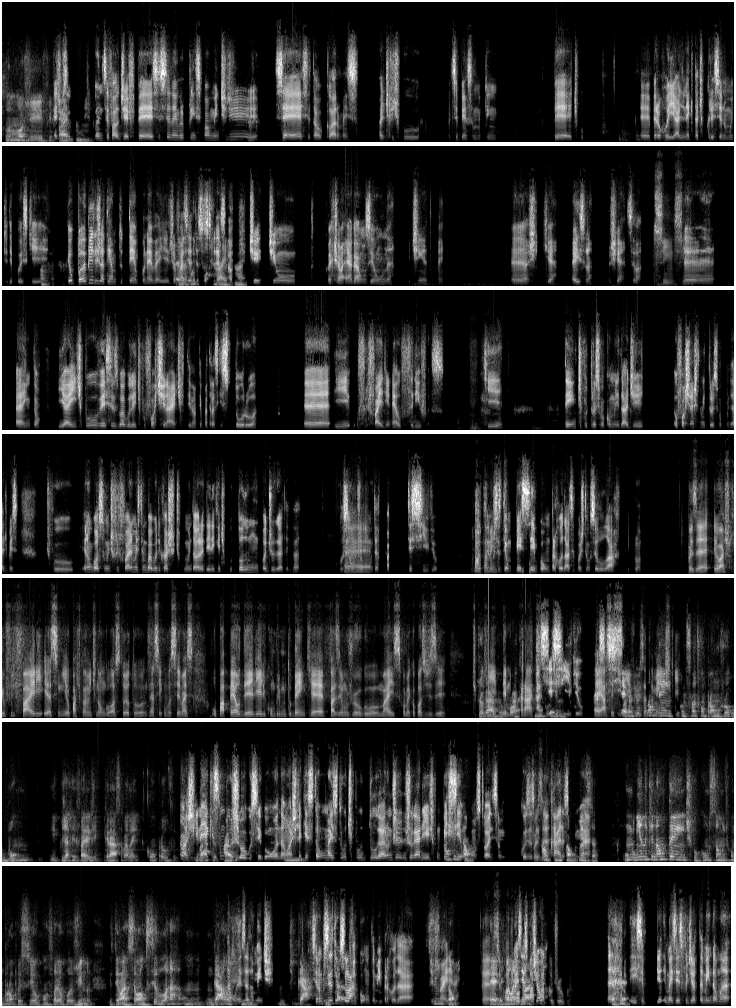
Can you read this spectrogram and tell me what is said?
Eu não gosto de Free é Fire é também. Quando você fala de FPS, você lembra principalmente de CS e tal, claro, mas acho que, tipo, quando você pensa muito em é, tipo, é, Battle Royale, né, que tá, tipo, crescendo muito depois que... Ah. Porque o PUB, ele já tem há muito tempo, né, velho? Ele já é, fazia até sucesso. Né? Tinha, tinha um... Como é que chama? É H1Z1, né? Que tinha também. É, acho que é. É isso, né? Acho que é, sei lá. Sim, sim. É, é então. E aí, tipo, ver esses bagulho aí, tipo, Fortnite, que teve um tempo atrás que estourou. É, e o Free Fire, né? O Frifas. Que tem, tipo, trouxe uma comunidade. O Fortnite também trouxe uma comunidade, mas, tipo, eu não gosto muito de Free Fire, mas tem um bagulho que eu acho, tipo, muito da hora dele, que é, tipo, todo mundo pode jogar, tá ligado? Por ser é... um jogo muito acessível. Exatamente. Você não precisa ter um PC bom para rodar, você pode ter um celular e pronto. Pois é, eu acho que o Free Fire, assim, eu particularmente não gosto, eu tô nessa aí com você, mas o papel dele ele cumpre muito bem, que é fazer um jogo mais, como é que eu posso dizer? Tipo, Jogável, democrático. Acessível. É, acessível, é, exatamente. Não tem condição de comprar um jogo bom e já que ele é de graça, vai lá e compra o. Não, acho que nem é questão do jogo ser bom ou não. Hum. Acho que é hum. questão mais do tipo do lugar onde jogaria. Tipo, um PC, então. um console, são coisas pois muito é. caras. Então, pensa, um menino que não tem, tipo, condição de comprar um PC, um console ou um gênero, e tem lá, sei lá, um celular, um, um Galaxy. Não, exatamente. Um, um Você não precisa ter um celular bom também para rodar Free Fire. Então. Né? É, é, você roda mas eles podiam... o jogo. É, e você... mas eles podiam também dar uma.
